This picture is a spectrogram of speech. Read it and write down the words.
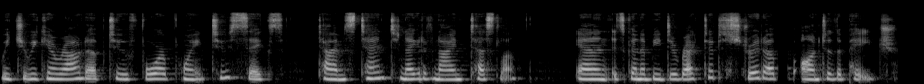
which we can round up to 4.26 times 10 to negative 9 Tesla, and it's going to be directed straight up onto the page.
